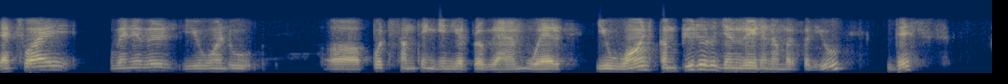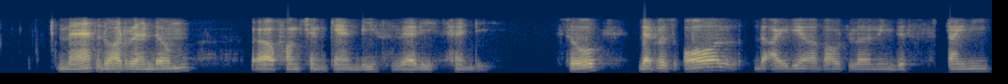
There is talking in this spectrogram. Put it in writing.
that's why whenever you want to uh, put something in your program where you want computer to generate a number for you this math.random uh, function can be very handy so that was all the idea about learning this tiny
